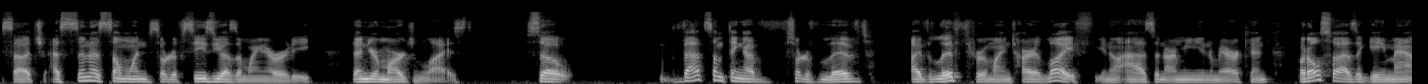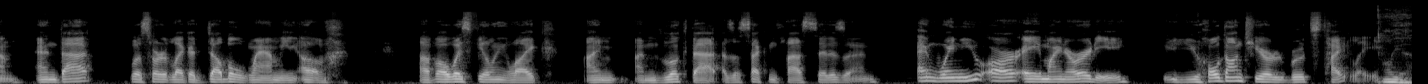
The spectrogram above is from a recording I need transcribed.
such as soon as someone sort of sees you as a minority then you're marginalized so that's something i've sort of lived I've lived through my entire life, you know, as an Armenian American, but also as a gay man. And that was sort of like a double whammy of of always feeling like I'm I'm looked at as a second class citizen. And when you are a minority, you hold on to your roots tightly. Oh yeah.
